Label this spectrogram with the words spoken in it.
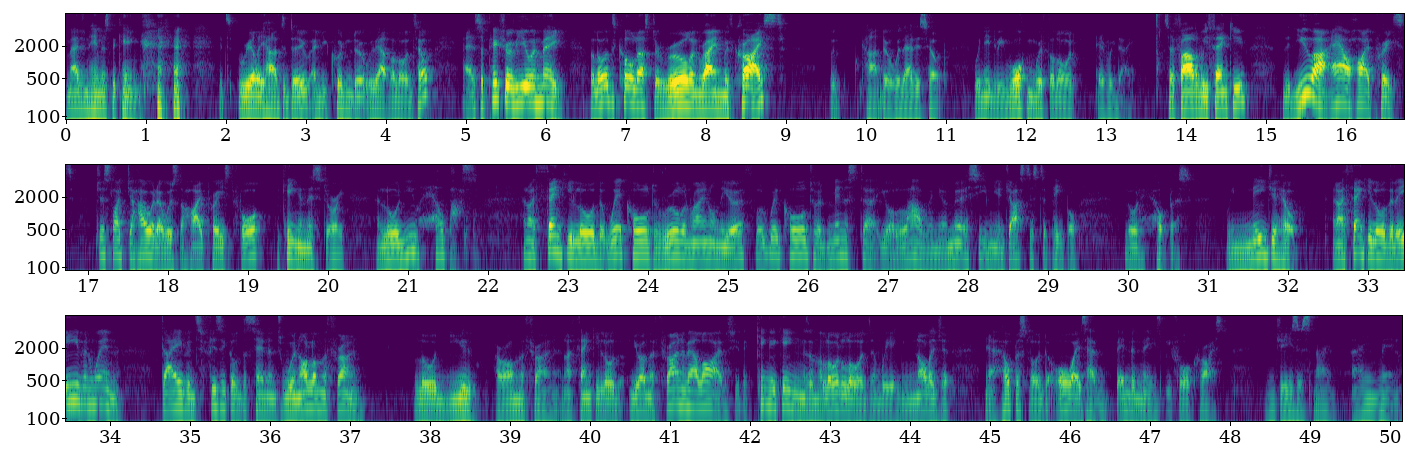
imagine him as the king. it's really hard to do, and you couldn't do it without the Lord's help. And it's a picture of you and me. The Lord's called us to rule and reign with Christ. We can't do it without his help. We need to be walking with the Lord every day. So, Father, we thank you that you are our high priest, just like Jehoiada was the high priest for the king in this story. And Lord, you help us and I thank you, Lord, that we're called to rule and reign on the earth. Lord, we're called to administer your love and your mercy and your justice to people. Lord, help us. We need your help. And I thank you, Lord, that even when David's physical descendants were not on the throne, Lord, you are on the throne. And I thank you, Lord, you're on the throne of our lives. You're the King of Kings and the Lord of Lords, and we acknowledge it. Now help us, Lord, to always have bended knees before Christ. In Jesus' name, amen.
